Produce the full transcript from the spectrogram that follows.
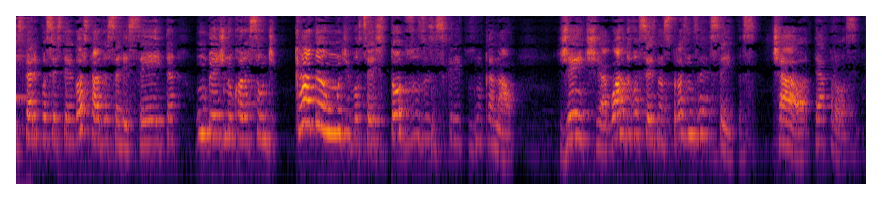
Espero que vocês tenham gostado dessa receita. Um beijo no coração de cada um de vocês, todos os inscritos no canal. Gente, aguardo vocês nas próximas receitas. Tchau, até a próxima.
